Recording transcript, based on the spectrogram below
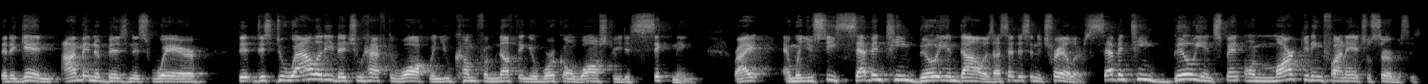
that, again, I'm in a business where this duality that you have to walk when you come from nothing and work on Wall Street is sickening, right? And when you see $17 billion, I said this in the trailer, 17 billion spent on marketing financial services,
